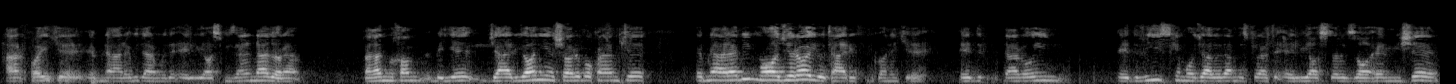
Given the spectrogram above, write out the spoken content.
حرفایی که ابن عربی در مورد الیاس می‌زنه ندارم. فقط می‌خوام به یه جریانی اشاره بکنم که ابن عربی ماجرایی رو تعریف می‌کنه که در واقع این ادریس که مجددا به صورت الیاس داره ظاهر میشه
